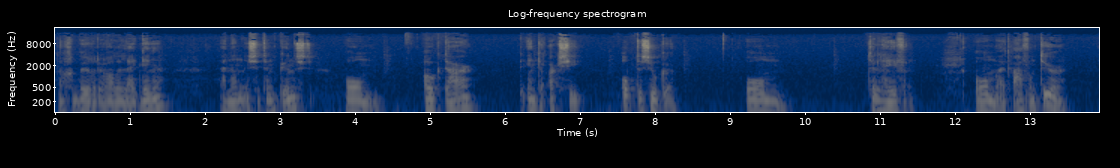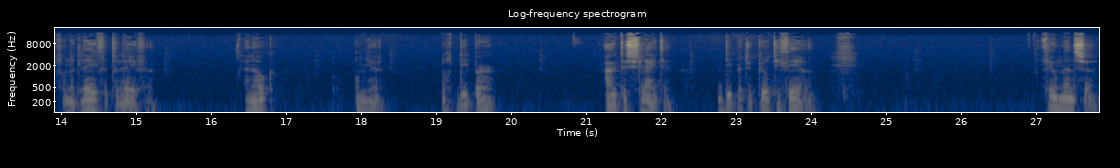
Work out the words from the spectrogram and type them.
Dan gebeuren er allerlei dingen. En dan is het een kunst om ook daar de interactie op te zoeken. Om te leven. Om het avontuur van het leven te leven. En ook om je nog dieper uit te slijten, dieper te cultiveren. Veel mensen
